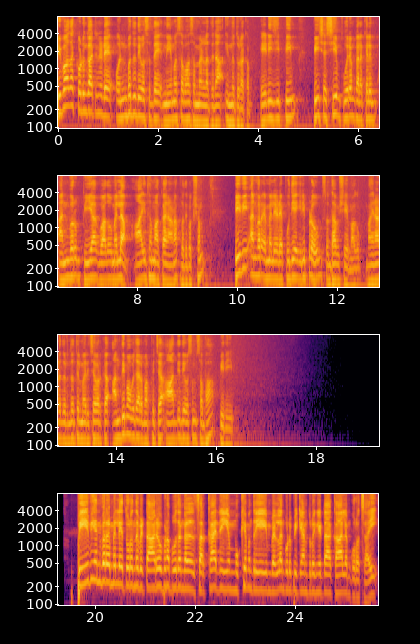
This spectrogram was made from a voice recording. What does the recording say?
വിവാദ കൊടുങ്കാറ്റിനിടെ ഒൻപത് ദിവസത്തെ നിയമസഭാ സമ്മേളനത്തിന് ഇന്ന് തുടക്കം. എ ഡി ജി പിയും പി ശശിയും പൂരം കലക്കലും അൻവറും പി ആർ വിവാദവുമെല്ലാം ആയുധമാക്കാനാണ് പ്രതിപക്ഷം. P V Anvar M L എയുടെ പുതിയ ഇരിപ്പിടവും ശ്രദ്ധാവിഷയമാകും. വയനാട് ദുരന്തത്തിൽ മരിച്ചവർക്ക് അന്തിമോപചാരം അർപ്പിച്ച് ആദ്യ ദിവസം സഭ പിരിയും. P V Anvar M L A തുറന്നുവിട്ട ആരോപണ ഭൂതങ്ങൾ സർക്കാരിനെയും മുഖ്യമന്ത്രിയെയും വെള്ളം കുടിപ്പിക്കാൻ തുടങ്ങിയിട്ട് കാലം കുറച്ചായി.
